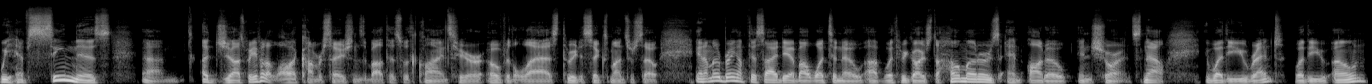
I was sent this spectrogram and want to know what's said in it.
we have seen this um, adjust. We've had a lot of conversations about this with clients here over the last three to six months or so. And I'm going to bring up this idea about what to know uh, with regards to homeowners and auto insurance. Now, whether you rent, whether you own,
